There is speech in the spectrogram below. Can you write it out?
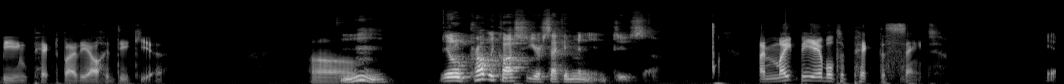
being picked by the Al-Hadikhia? Um, Hmm. It'll probably cost you your second minion to do so. I might be able to pick the saint. Yeah.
